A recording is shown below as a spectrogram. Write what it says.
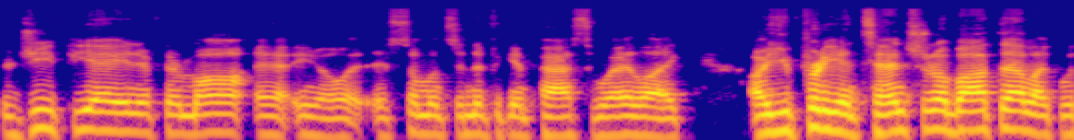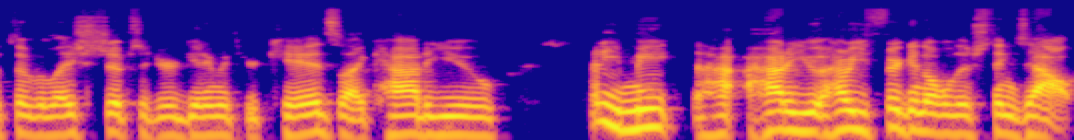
their GPA and if their mom, uh, you know, if someone significant passed away, like, are you pretty intentional about that? Like with the relationships that you're getting with your kids, like how do you how do you meet? How, how do you how are you figuring all those things out?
